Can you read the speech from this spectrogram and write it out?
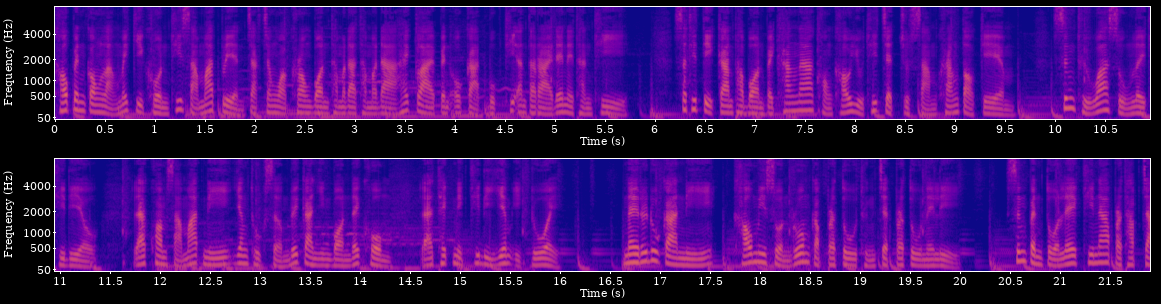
เขาเป็นกองหลังไม่กี่คนที่สามารถเปลี่ยนจากจังหวะครองบอลธรรมดาธรรมดาให้กลายเป็นโอกาสบุกที่อันตรายได้ในทันที สถิติการพาบอลไปข้างหน้าของเขาอยู่ที่ 7.3 ครั้งต่อเกม ซึ่งถือว่าสูงเลยทีเดียว และความสามารถนี้ยังถูกเสริมด้วยการยิงบอลได้คม และเทคนิคที่ดีเยี่ยมอีกด้วย ในฤดูกาลนี้ เขามีส่วนร่วมกับประตูถึง 7 ประตูในลีก ซึ่งเป็นตัวเลขที่น่าประทับใจ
